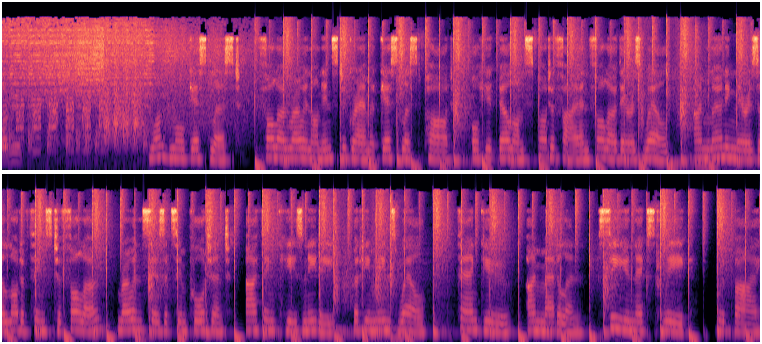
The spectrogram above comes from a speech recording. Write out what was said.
Love you. Want more guest list? Follow Rowan on Instagram at guestlistpod, or hit bell on Spotify and follow there as well. I'm learning there is a lot of things to follow. Rowan says it's important. I think he's needy, but he means well. Thank you. I'm Madeline. See you next week. Goodbye.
